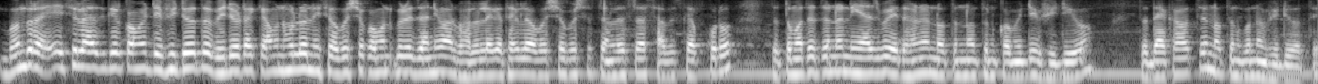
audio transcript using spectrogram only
বন্ধুরা, এই ছিল আজকের কমেডি ভিডিও তো ভিডিওটা কেমন হলো নিচে অবশ্যই কমেন্ট করে জানিও। আর ভালো লেগে থাকলে অবশ্যই অবশ্যই চ্যানেলটা সাবস্ক্রাইব করো। তো তোমাদের জন্য নিয়ে আসব এই ধরনের নতুন নতুন কমেডি ভিডিও তো দেখা হচ্ছে নতুন কোনো ভিডিওতে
